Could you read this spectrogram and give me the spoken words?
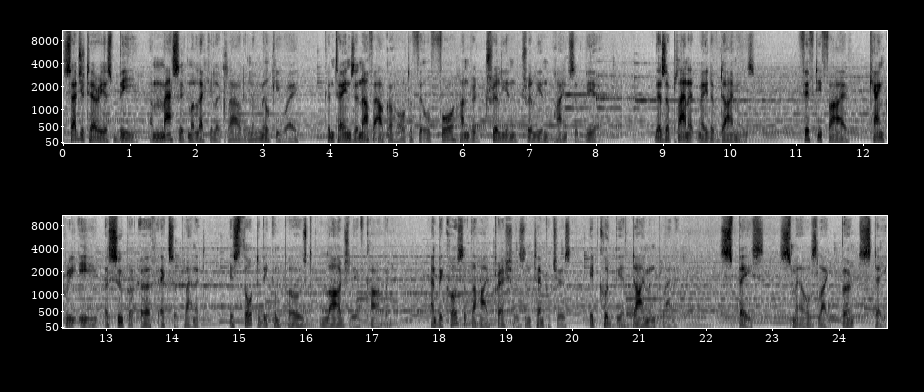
Sagittarius B, a massive molecular cloud in the Milky Way, contains enough alcohol to fill 400 trillion trillion pints of beer. There's a planet made of diamonds. 55 Cancri E, a super-Earth exoplanet, is thought to be composed largely of carbon. And because of the high pressures and temperatures, it could be a diamond planet. Space smells like burnt steak.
